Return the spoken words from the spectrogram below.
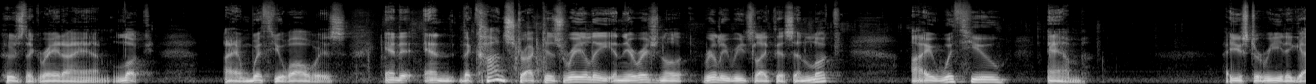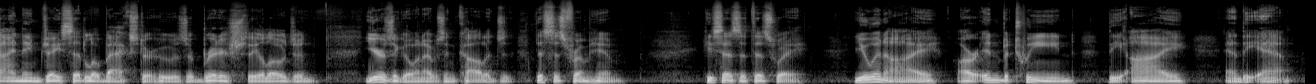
who's the great I am. Look, I am with you always. And it, and the construct is really in the original really reads like this. And look, I with you am. I used to read a guy named J. Sidlow Baxter, who was a British theologian years ago when I was in college. This is from him. He says it this way You and I are in between the I and the am.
